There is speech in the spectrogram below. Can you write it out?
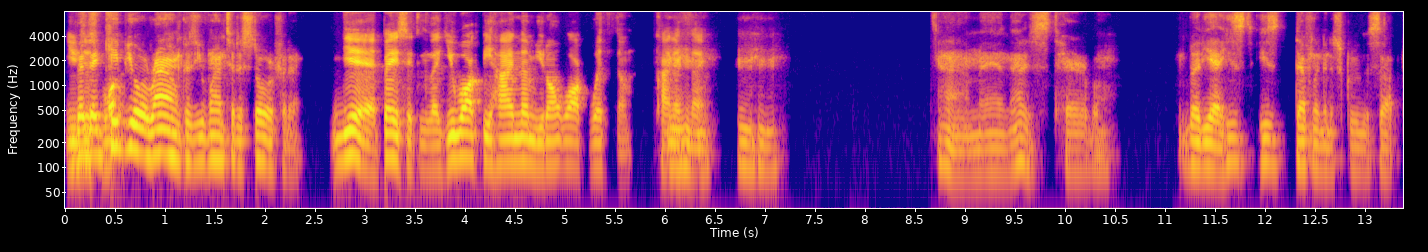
You but just they keep you around because you run to the store for them. Yeah, basically. Like you walk behind them, you don't walk with them, kind of Mhm. thing. Mm-hmm. Oh man, that is terrible. But yeah, he's he's definitely gonna screw this up.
